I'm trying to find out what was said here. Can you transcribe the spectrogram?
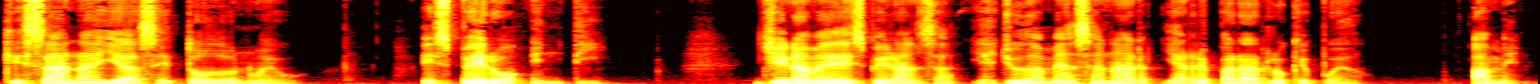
que sana y hace todo nuevo. Espero en ti. Lléname de esperanza y ayúdame a sanar y a reparar lo que puedo. Amén.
